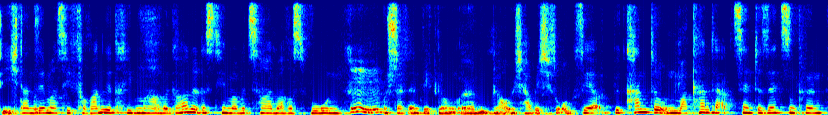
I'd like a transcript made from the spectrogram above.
die ich dann sehr massiv vorangetrieben habe. Gerade das Thema bezahlbares Wohnen mhm. und Stadtentwicklung, ähm, glaube ich, habe ich so sehr bekannte und markante Akzente setzen können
